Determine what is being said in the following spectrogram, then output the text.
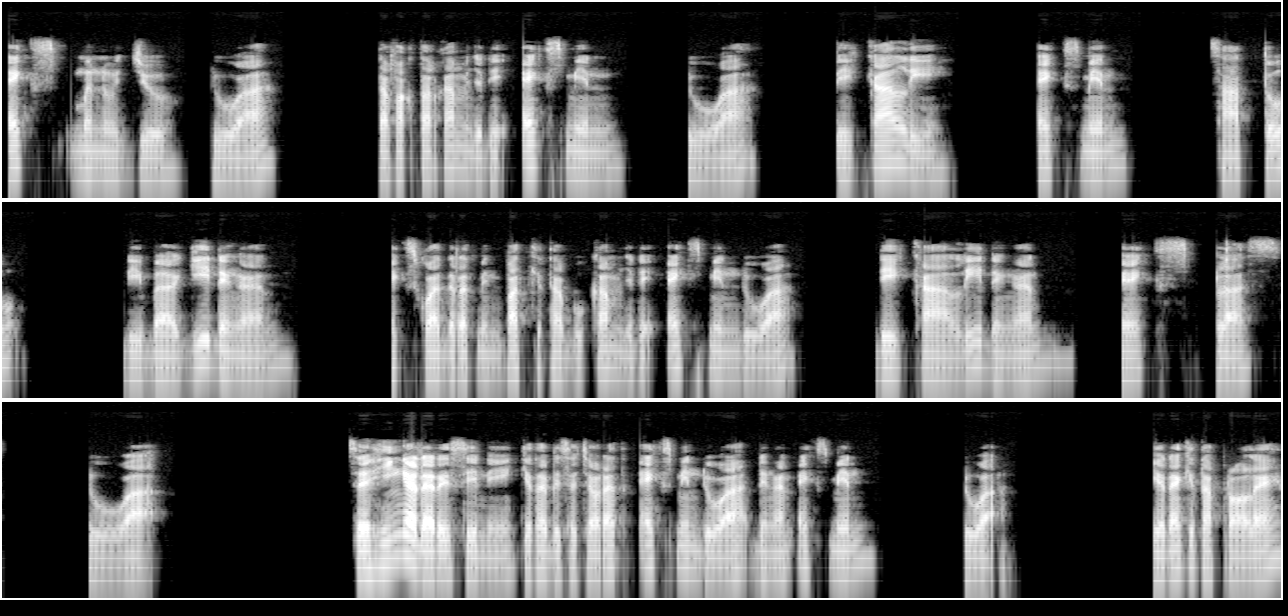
X menuju 2 kita faktorkan menjadi X min 2 dikali X min 1 dibagi dengan X kuadrat min 4 kita buka menjadi X min 2 dikali dengan X plus 2. Sehingga dari sini kita bisa coret X min 2 dengan X min 2. Akhirnya kita peroleh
